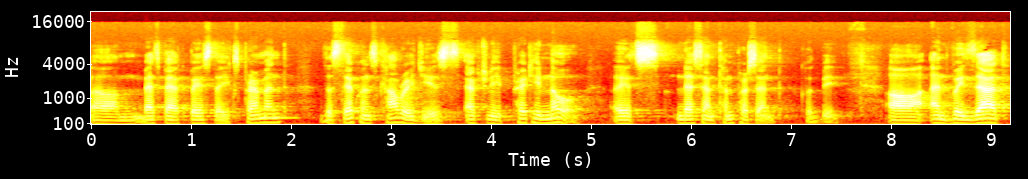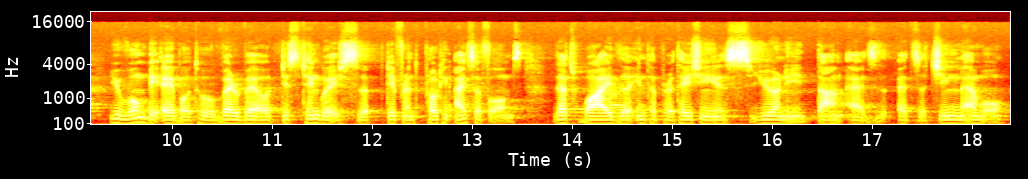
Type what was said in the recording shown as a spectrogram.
a mass spec-based experiment, the sequence coverage is actually pretty low. It's less than 10% could be. Uh, and with that, you won't be able to very well distinguish the different protein isoforms. That's why the interpretation is usually done at, at the gene level.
